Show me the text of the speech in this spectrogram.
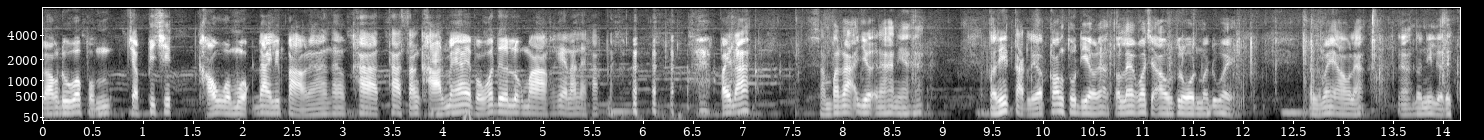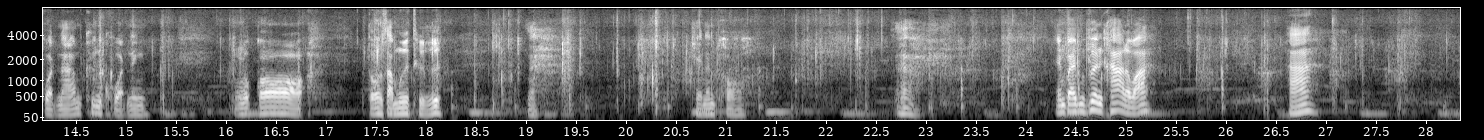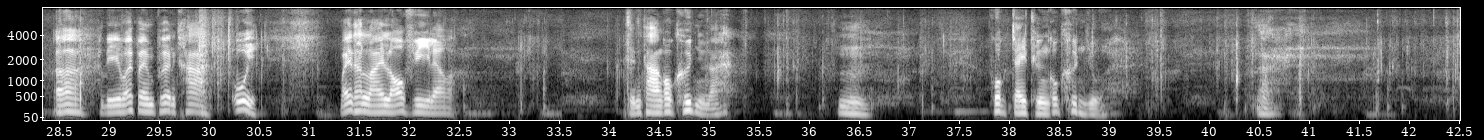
ลองดูว่าผมจะพิชิตเขาหัวหมวกได้หรือเปล่านะถ้าค่าถ้าสังขารไม่ให้ ผมก็เดินลงมาแค่นั้นแหละครับ ไปนะ สัมภาระเยอะนะเนี่ยฮะตอนนี้ตัดเหลือกล้องตัวเดียวแล้ว ตอนแรกว่าจะเอาโดรนมาด้วยมันไม่เอาแล้วนะตอนนี้เหลือแต่ขวดน้ำครึ่งขวดหนึ่งแล้วก็โทรศัพท์มือถือนะแค่นั้นพออเอ็งไปเป็นเพื่อนข้าหรอวะ ฮะเออ ดีไว้เป็นเพื่อนข้าอุ้ย ไม่ทันไรล้อฟรีแล้วอะเห็นทางเขาขึ้นอยู่นะ อืม พวกใจถึงก็ขึ้นอยู่นะ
